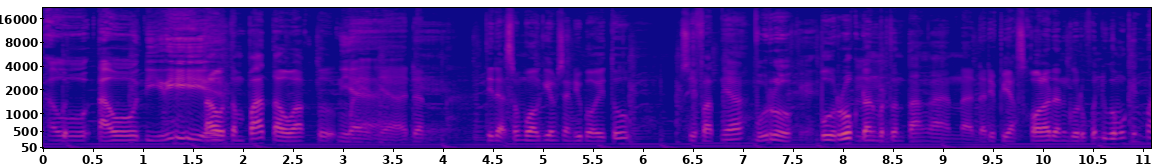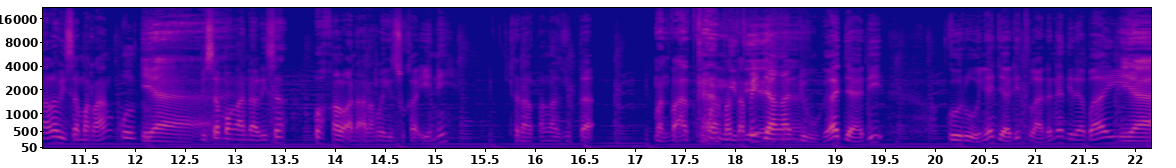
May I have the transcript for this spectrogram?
Tahu tahu diri. tahu tempat tahu waktu Iya. mainnya dan tidak semua games yang dibawa itu sifatnya buruk ya. buruk dan Hmm. bertentangan. Nah, dari pihak sekolah dan guru pun juga mungkin malah bisa merangkul tuh. Iya. Bisa menganalisa, wah kalau anak-anak lagi suka ini, kenapa nggak kita manfaatkan manfaat? gitu Tapi ya. jangan juga jadi gurunya jadi teladan yang tidak baik. Iya.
